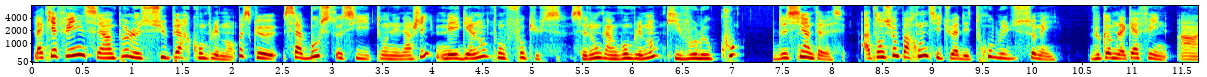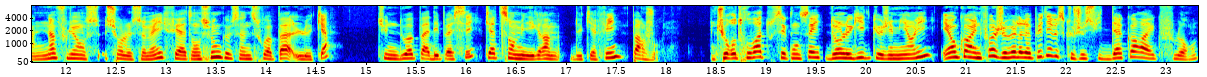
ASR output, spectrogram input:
La caféine, c'est un peu le super complément, parce que ça booste aussi ton énergie, mais également ton focus. C'est donc un complément qui vaut le coup de s'y intéresser. Attention par contre si tu as des troubles du sommeil. Vu comme la caféine a une influence sur le sommeil, fais attention que ça ne soit pas le cas. Tu ne dois pas dépasser 400 mg de caféine par jour. Tu retrouveras tous ces conseils dans le guide que j'ai mis en ligne. Et encore une fois, je vais le répéter parce que je suis d'accord avec Florent.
